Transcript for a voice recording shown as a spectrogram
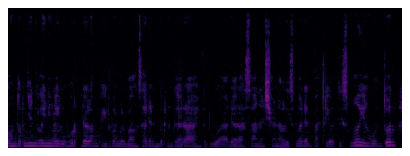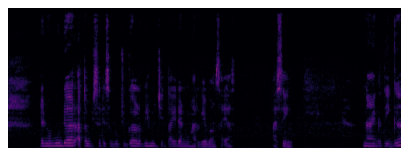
lunturnya nilai-nilai luhur dalam kehidupan berbangsa dan bernegara. Yang kedua ada rasa nasionalisme dan patriotisme yang luntur dan memudar atau bisa disebut juga lebih mencintai dan menghargai bangsa asing. Nah, yang ketiga,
